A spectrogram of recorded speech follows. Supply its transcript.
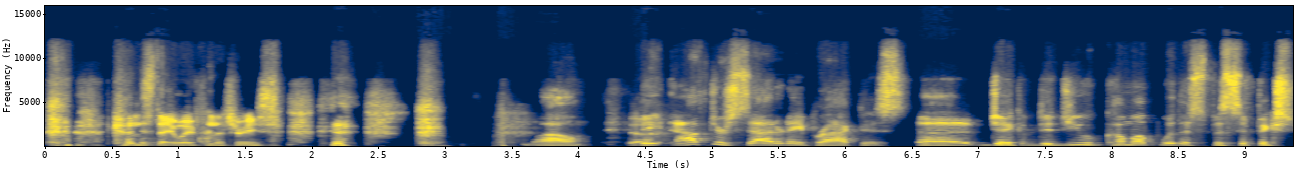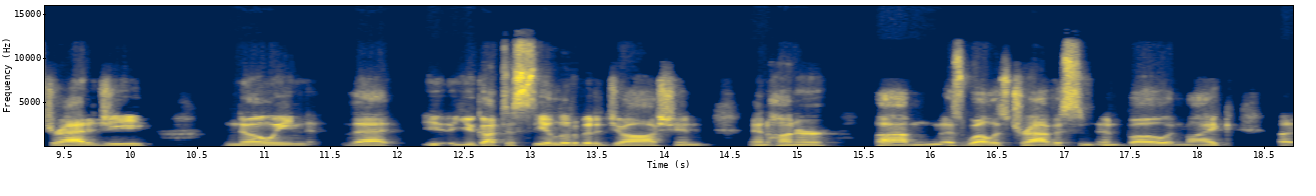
Couldn't stay away from the trees. wow. Yeah. Hey, after Saturday practice, uh, Jacob, did you come up with a specific strategy, knowing that you, you got to see a little bit of Josh and and Hunter, um, as well as Travis and, and Bo and Mike? Uh,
